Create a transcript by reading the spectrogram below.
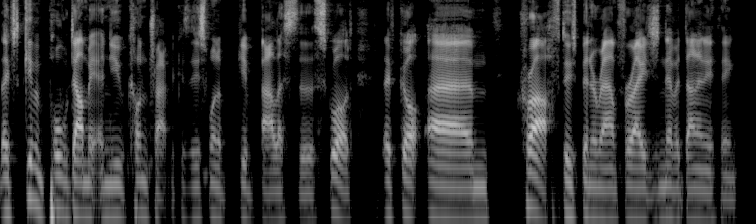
they've given Paul Dummett a new contract because they just want to give ballast to the squad. They've got um, Krafth, who's been around for ages, never done anything.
